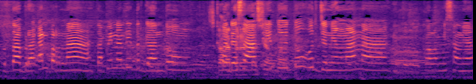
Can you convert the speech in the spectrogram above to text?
Bertabrakan pernah, tapi nanti tergantung Skala pada saat itu mana? itu urgent yang mana gitu loh. Kalau misalnya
